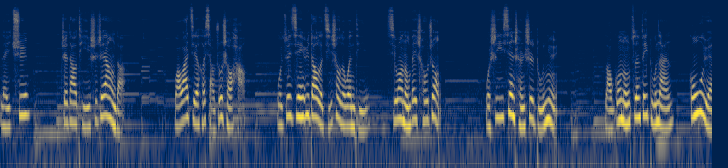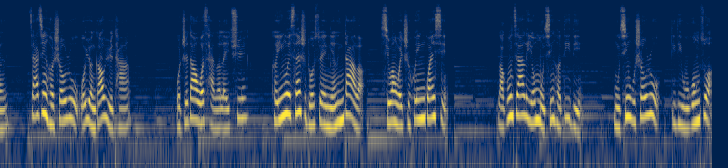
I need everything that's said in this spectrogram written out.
雷区。这道题是这样的：娃娃姐和小助手好，我最近遇到了棘手的问题。希望能被抽中。我是一线城市独女，老公农村非独男，公务员，家境和收入我远高于他。我知道我踩了雷区，可因为三十多岁年龄大了，希望维持婚姻关系。老公家里有母亲和弟弟，母亲无收入，弟弟无工作。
